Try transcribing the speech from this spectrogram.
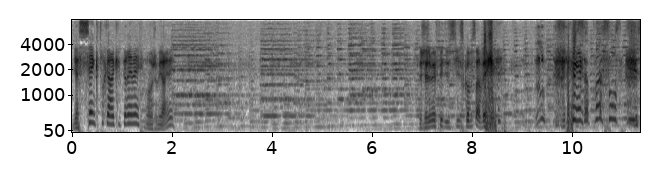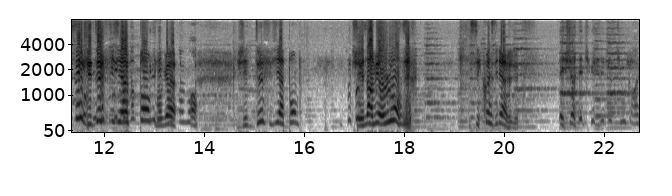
Il y a 5 trucs à récupérer mec Bon je vais y arriver. J'ai jamais fait du 6 comme ça mec Ça passe son. Mec j'ai deux fusils à pompe mon gars. J'ai deux fusils à pompe J'ai une armure lourde C'est quoi ce délire Et j'en ai tué les costumes au corps à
